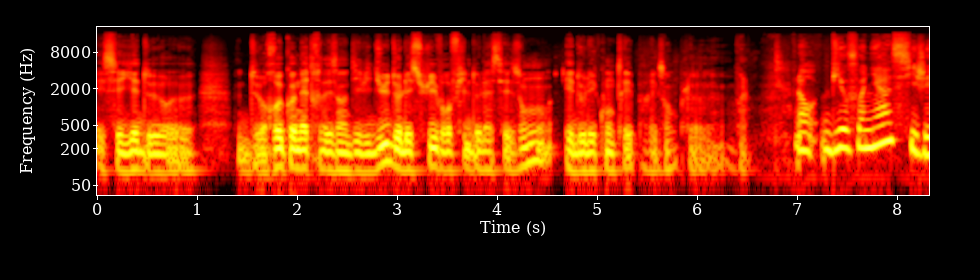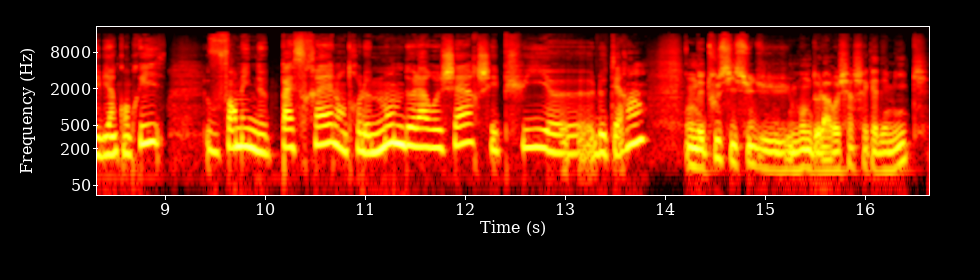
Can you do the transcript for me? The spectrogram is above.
essayer de, de reconnaître des individus, de les suivre au fil de la saison et de les compter, par exemple. voilà. Alors, Biophonia, si j'ai bien compris, vous formez une passerelle entre le monde de la recherche et puis euh, le terrain On est tous issus du monde de la recherche académique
